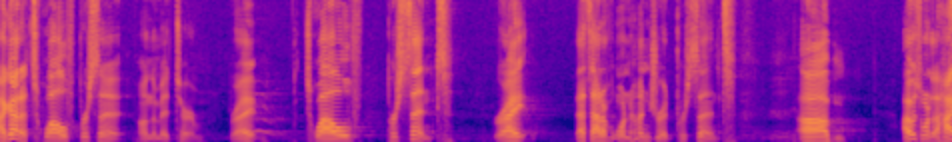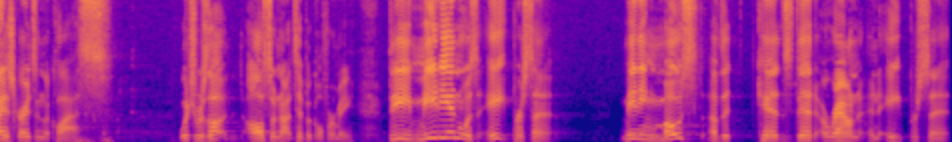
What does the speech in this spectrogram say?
I got a 12% on the midterm, right? 12%, right? That's out of 100%. Um, I was one of the highest grades in the class, which was also not typical for me. The median was 8%, meaning most of the kids did around an 8%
